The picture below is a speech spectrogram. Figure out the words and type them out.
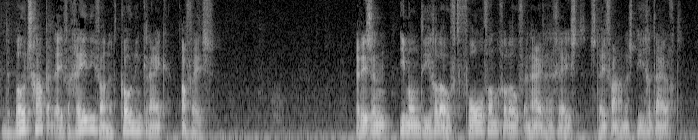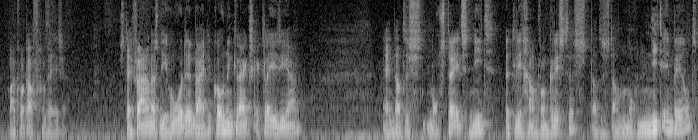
de boodschap, het evangelie van het koninkrijk afwees. Er is een, iemand die gelooft, vol van geloof en heilige geest, Stefanus, die getuigt maar het wordt afgewezen. Stefanus die hoorde bij de koninkrijksecclesia. En dat is nog steeds niet het lichaam van Christus. Dat is dan nog niet in beeld.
